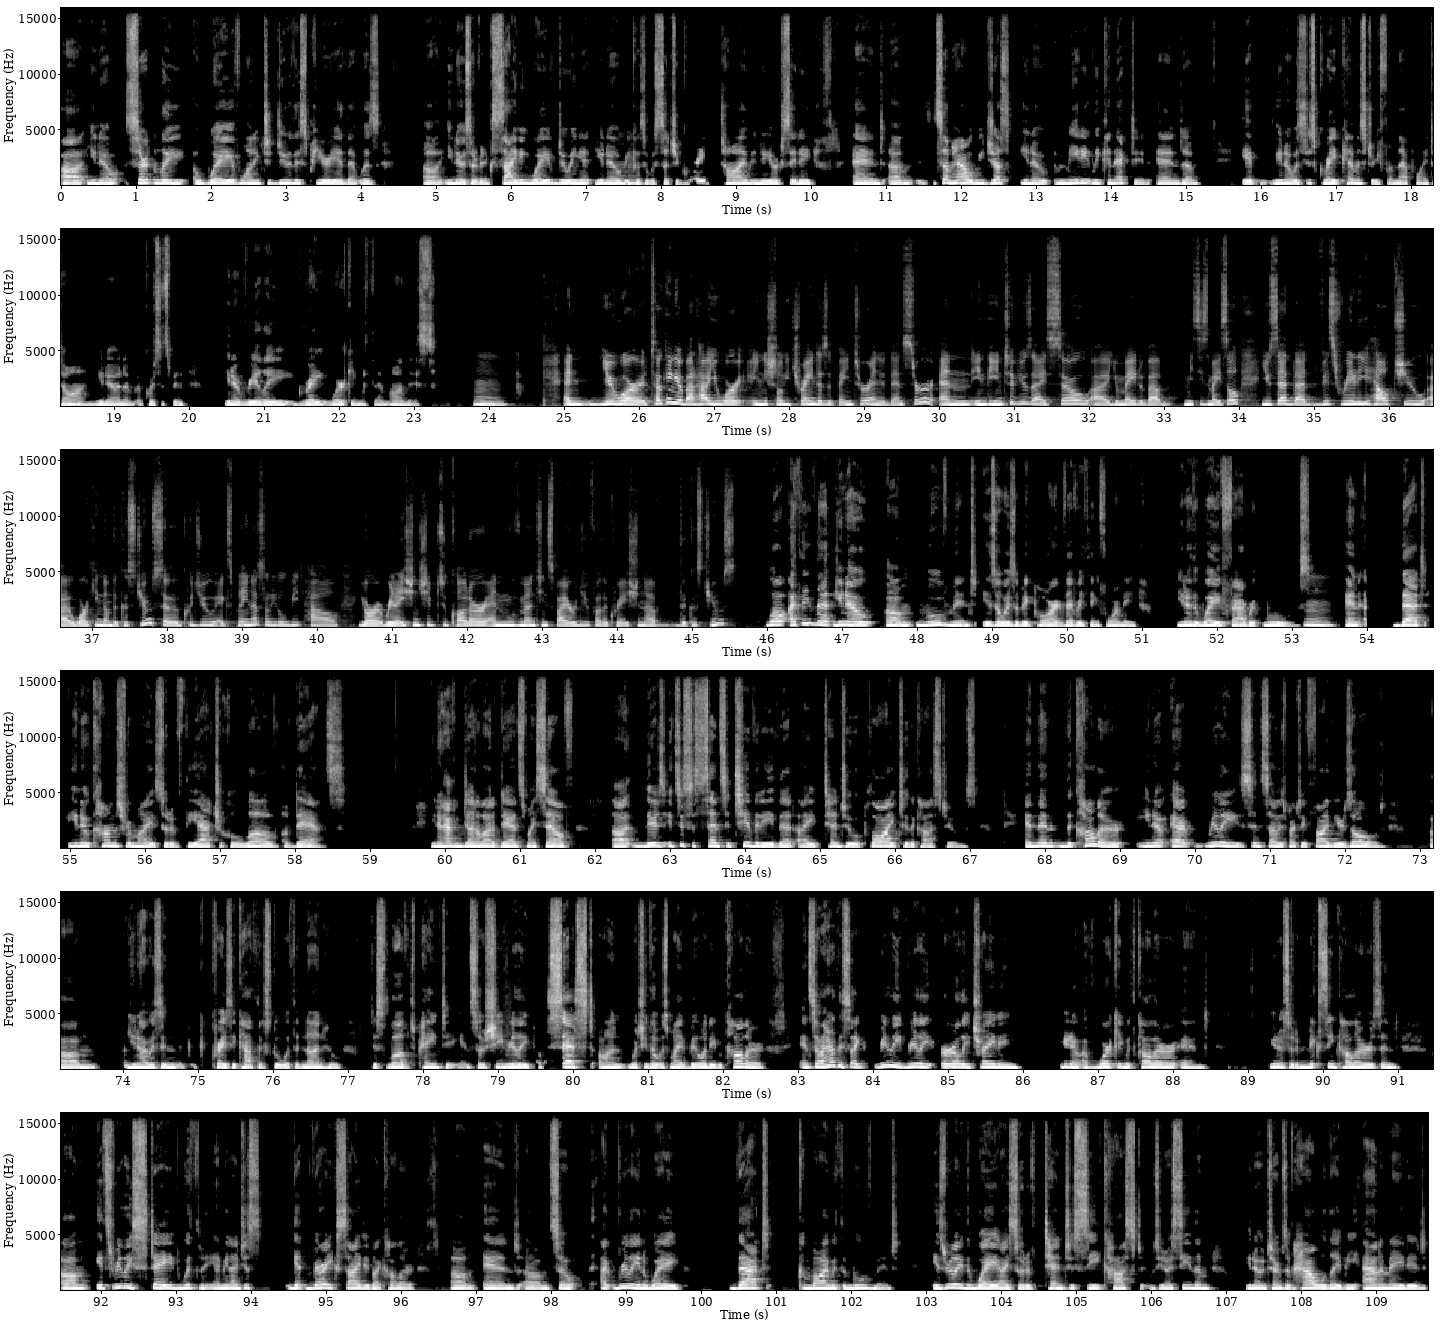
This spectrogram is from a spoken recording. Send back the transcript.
uh, you know, certainly a way of wanting to do this period that was, uh, you know, sort of an exciting way of doing it, you know, mm-hmm. because it was such a great time in New York City. And um, somehow we just, you know, immediately connected. And um, it, you know, was just great chemistry from that point on, you know, and of, of course it's been, you know, really great working with them on this. Mm. And you were talking about how you were initially trained as a painter and a dancer. And in the interviews I saw uh, you made about Mrs. Maisel, you said that this really helped you uh, working on the costumes. So could you explain us a little bit how your relationship to color and movement inspired you for the creation of the costumes? Well, I think that, you know, um, movement is always a big part of everything for me you know the way fabric moves mm. and that you know comes from my sort of theatrical love of dance. You know having done a lot of dance myself uh, there's it's just a sensitivity that i tend to apply to the costumes. And then the color you know really since i was practically five years old um, you know i was in crazy catholic school with a nun who just loved painting. And so she really obsessed on what she thought was my ability with color and so I had this like really, really early training, you know, of working with color and, you know, sort of mixing colors. And um, it's really stayed with me. I mean, I just get very excited by color. Um, and um, so I really, in a way, that combined with the movement is really the way I sort of tend to see costumes. You know, I see them, you know, in terms of how will they be animated,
